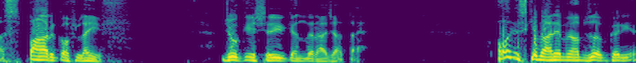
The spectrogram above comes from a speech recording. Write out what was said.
अ स्पार्क ऑफ़ लाइफ जो कि शरीर के अंदर आ जाता है। और इसके बारे में ऑब्ज़र्व करिए।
